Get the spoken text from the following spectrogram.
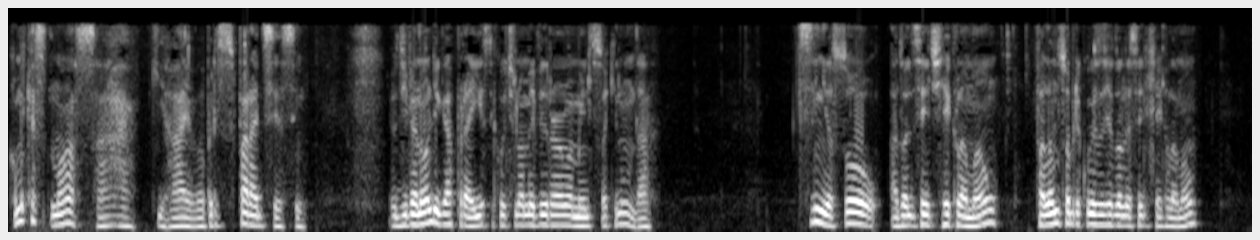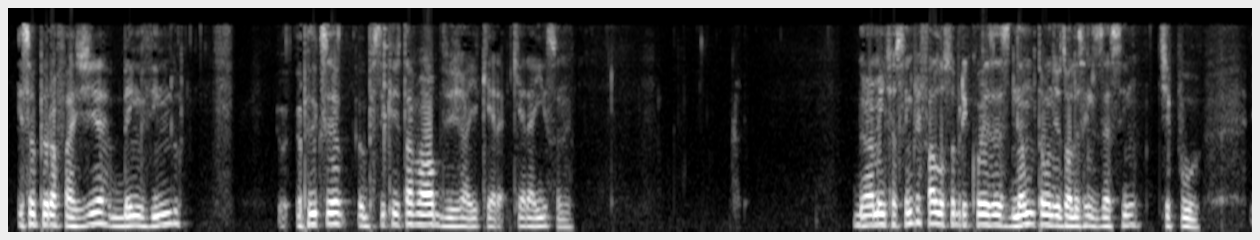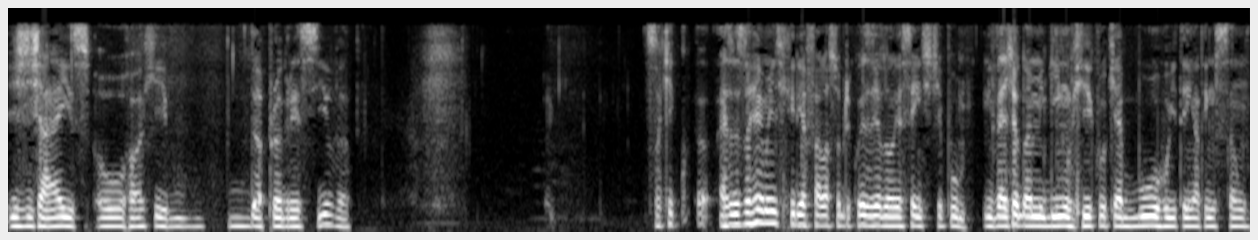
Como que é. Nossa, ah, que raiva, eu preciso parar de ser assim. Eu devia não ligar para isso e continuar minha vida normalmente, só que não dá. Sim, eu sou adolescente reclamão, falando sobre coisas de adolescente reclamão. Esse é o Pirofagia, bem-vindo. Eu, eu, pensei que você, eu pensei que óbvio já que era, que era isso, né? Normalmente eu sempre falo sobre coisas não tão de adolescentes assim, tipo jazz ou rock da progressiva. Só que às vezes eu realmente queria falar sobre coisas de adolescente, tipo inveja do amiguinho rico que é burro e tem atenção.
